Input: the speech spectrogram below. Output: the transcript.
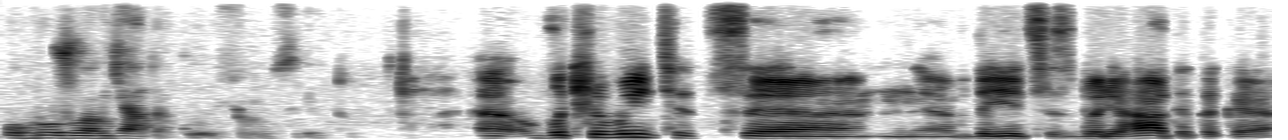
погрожував ядеркою всьому світу? Е, Вочевидь, це м, вдається зберігати таке,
